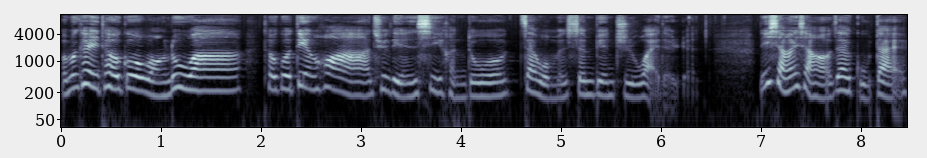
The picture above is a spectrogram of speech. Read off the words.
我们可以透过网络啊，透过电话啊，去联系很多在我们身边之外的人。你想一想哦，在古代，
